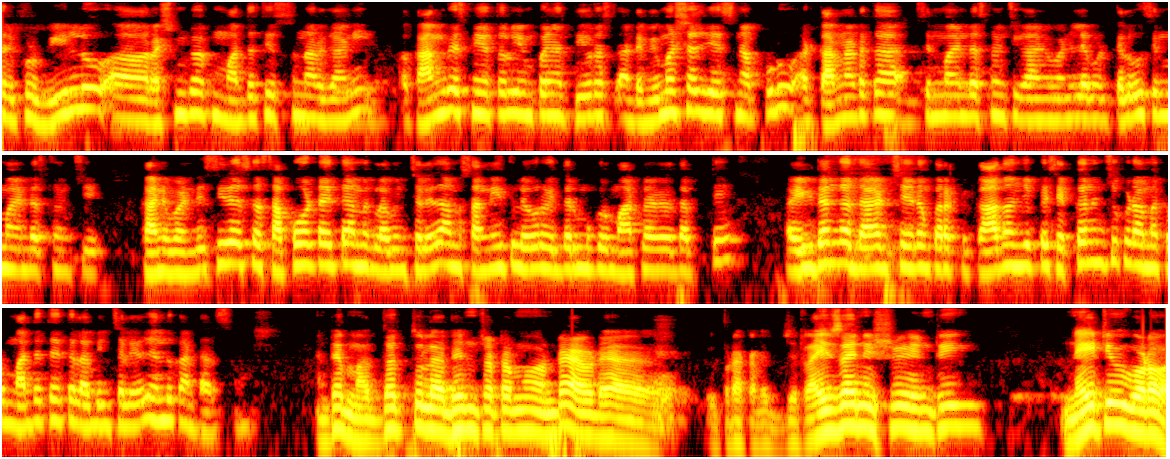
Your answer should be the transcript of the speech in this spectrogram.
సార్ ఇప్పుడు వీళ్ళు రష్మికకు మద్దతు ఇస్తున్నారు కానీ కాంగ్రెస్ నేతలు ఇంపైన తీవ్ర అంటే విమర్శలు చేసినప్పుడు అటు కర్ణాటక సినిమా ఇండస్ట్రీ నుంచి కానివ్వండి లేకుంటే తెలుగు సినిమా ఇండస్ట్రీ నుంచి కానివ్వండి సీరియస్గా సపోర్ట్ అయితే ఆమెకు లభించలేదు. ఆమె సన్నిహితులు ఎవరో ఇద్దరు ముగ్గురు మాట్లాడారు తప్పితే ఈ విధంగా దాడి చేయడం కరెక్ట్ కాదని చెప్పేసి ఎక్కడి నుంచి కూడా ఆమెకు మద్దతు అయితే లభించలేదు. ఎందుకంటారు సార్? అంటే మద్దతు లభించటము అంటే ఆవిడ ఇప్పుడు అక్కడ రైజ్ అయిన ఇష్యూ ఏంటి? నేటివ్ గొడవ.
